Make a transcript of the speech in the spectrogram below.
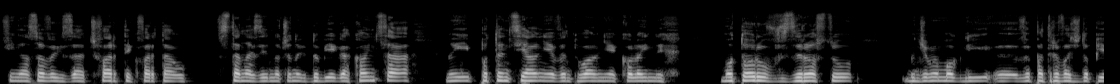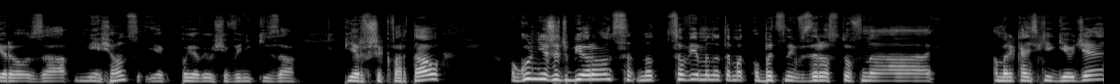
finansowych za czwarty kwartał w Stanach Zjednoczonych dobiega końca, no i potencjalnie, ewentualnie kolejnych motorów wzrostu będziemy mogli e, wypatrywać dopiero za miesiąc, jak pojawią się wyniki za pierwszy kwartał. Ogólnie rzecz biorąc, no co wiemy na temat obecnych wzrostów na amerykańskiej giełdzie?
